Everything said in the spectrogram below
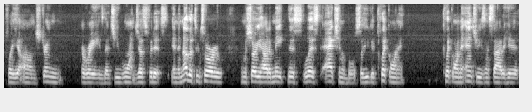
for your um, string arrays that you want just for this. In another tutorial, I'm going to show you how to make this list actionable. So you could click on it, click on the entries inside of here,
